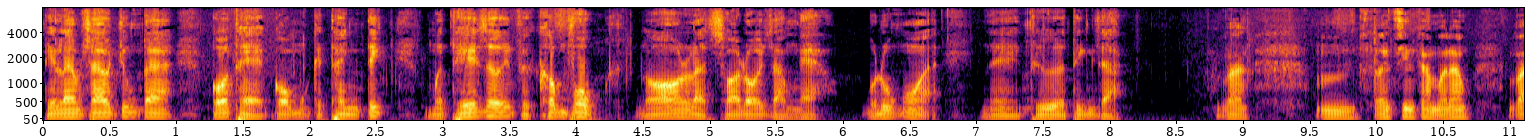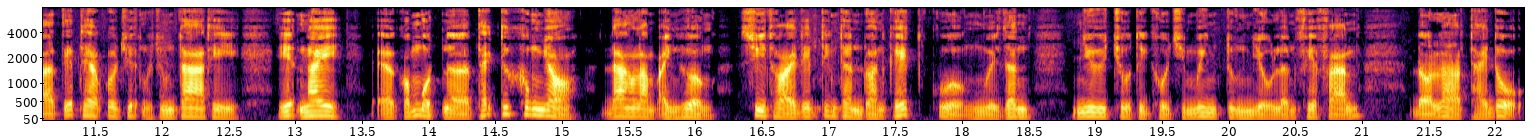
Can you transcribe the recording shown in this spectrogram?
thì làm sao chúng ta có thể có một cái thành tích mà thế giới phải khâm phục đó là xóa đói giảm nghèo. Có đúng không ạ? Này, thưa thính giả. Vâng. vâng, xin cảm ơn ông. Và tiếp theo câu chuyện của chúng ta thì hiện nay ờ, có một ờ, thách thức không nhỏ đang làm ảnh hưởng suy thoái đến tinh thần đoàn kết của người dân như Chủ tịch Hồ Chí Minh từng nhiều lần phê phán, đó là thái độ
